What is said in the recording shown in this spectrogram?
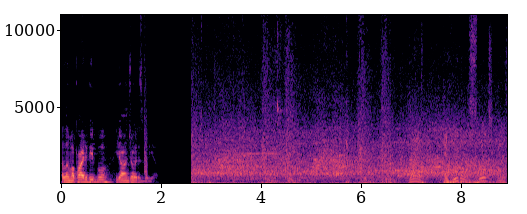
I love my party people. Y'all enjoy this video. Bro, if we don't switch this.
